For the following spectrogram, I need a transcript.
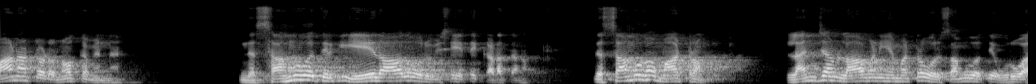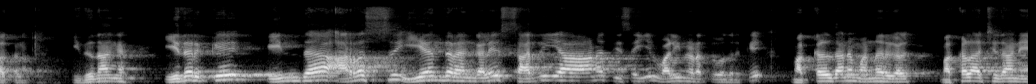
மாநாட்டோட நோக்கம் என்ன? இந்த சமூகத்திற்கு ஏதாவது ஒரு விஷயத்தை கடத்தணும். இந்த சமூக மாற்றம் லஞ்சம் லாவணியமற்ற ஒரு சமூகத்தை உருவாக்கணும். இதுதாங்க. இதற்கு இந்த அரசு இயந்திரங்களை சரியான திசையில் வழி நடத்துவதற்கு மக்கள் தானே மன்னர்கள் மக்களாட்சி தானே.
